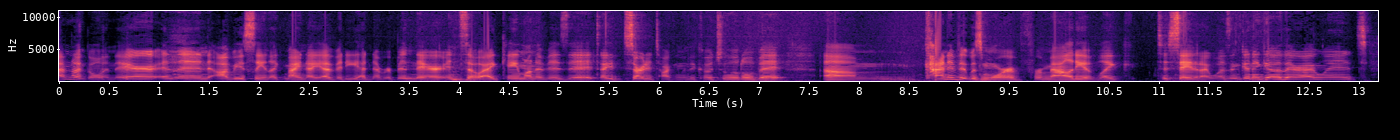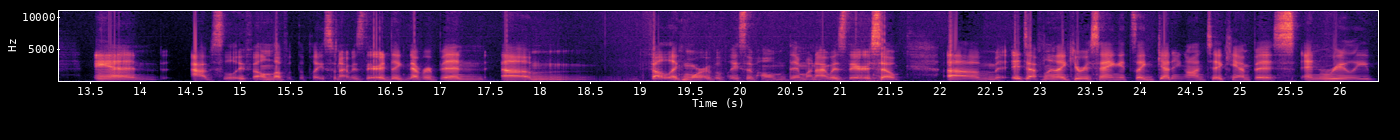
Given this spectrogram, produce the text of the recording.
I'm not going there. And then obviously, like my naivety had never been there, and so I came on a visit. I started talking with the coach a little bit. Um, kind of, it was more of formality of like to say that I wasn't going to go there. I went and absolutely fell in love with the place when I was there. I'd like never been um, felt like more of a place of home than when I was there. So um, it definitely, like you were saying, it's like getting onto campus and really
